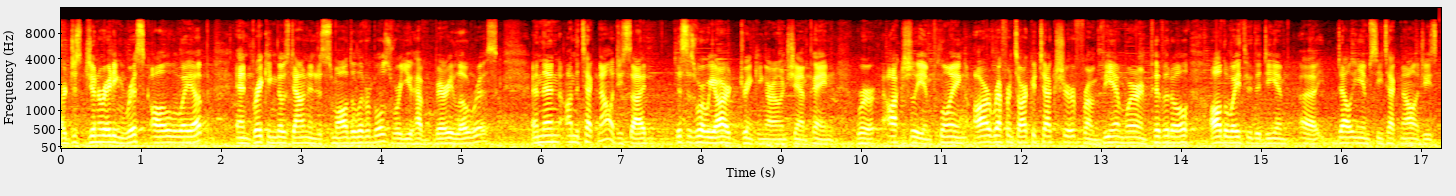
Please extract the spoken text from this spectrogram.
are just generating risk all the way up and breaking those down into small deliverables where you have very low risk. And then on the technology side, this is where we are drinking our own champagne. We're actually employing our reference architecture from VMware and Pivotal all the way through the DM, uh, Dell EMC technologies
